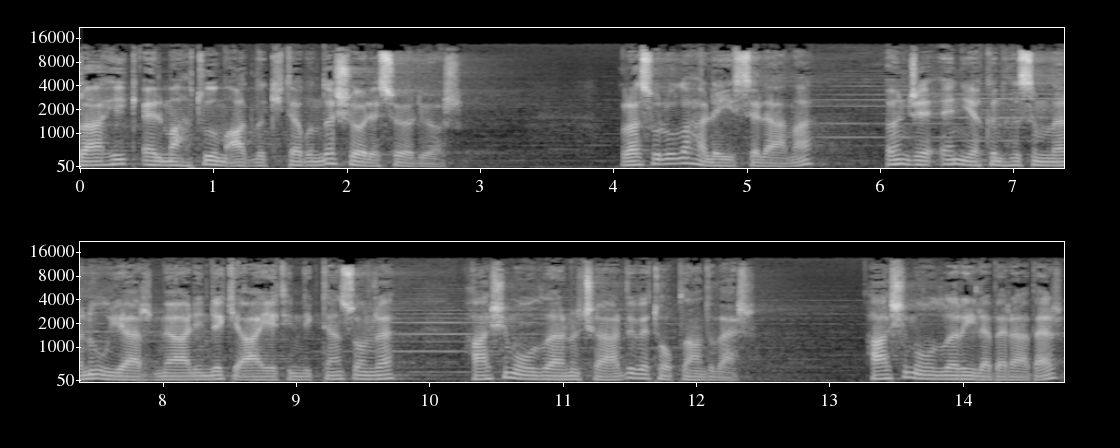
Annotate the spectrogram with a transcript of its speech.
Rahik el-Mahtum adlı kitabında şöyle söylüyor. Resulullah Aleyhisselam'a önce en yakın hısımlarını uyar mealindeki ayet indikten sonra Haşim oğullarını çağırdı ve toplandılar. Haşim oğullarıyla beraber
